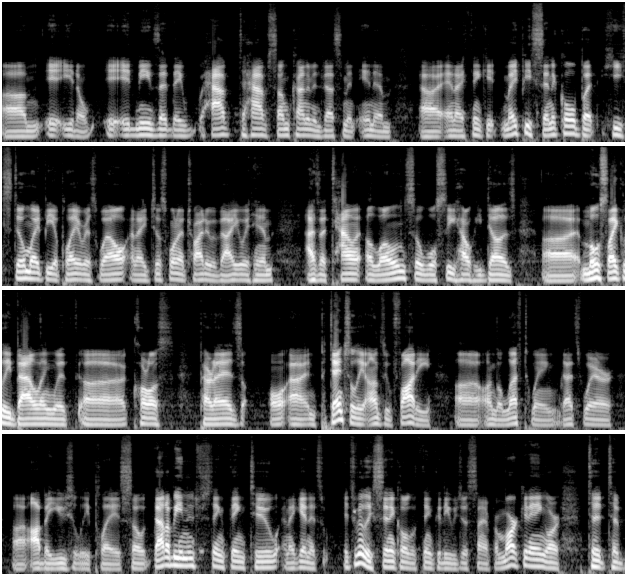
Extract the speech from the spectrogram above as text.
um, it, you know, it, it, means that they have to have some kind of investment in him. Uh, and I think it might be cynical, but he still might be a player as well. And I just want to try to evaluate him as a talent alone. So we'll see how he does. Uh, most likely battling with uh, Carlos Perez uh, and potentially Ansu Fati uh, on the left wing. That's where uh, Abe usually plays. So that'll be an interesting thing too. And again, it's it's really cynical to think that he was just signed for marketing or to to,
